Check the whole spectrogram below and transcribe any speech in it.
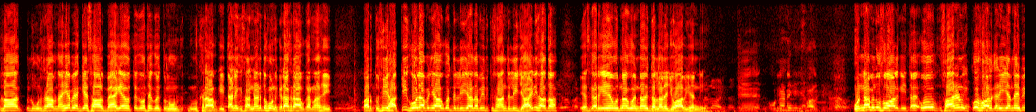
ਲਾ ਕਾਨੂੰਨ ਖਰਾਬ ਨਹੀਂ ਆ ਵੀ ਅੱਗੇ ਸਾਲ ਬਹਿ ਗਿਆ ਉੱਥੇ ਉੱਥੇ ਕੋਈ ਕਾਨੂੰਨ ਖਰਾਬ ਕੀਤਾ ਨਹੀਂ ਕਿਸਾਨਾਂ ਨੇ ਤਾਂ ਹੁਣ ਕਿਹੜਾ ਖਰਾਬ ਕਰਨਾ ਸੀ? ਪਰ ਤੁਸੀਂ ਹੱਕ ਹੀ ਖੋਲਿਆ ਪੰਜਾਬ ਕੋ ਦਿੱਲੀ ਜਾਂਦਾ ਵੀ ਕਿਸਾਨ ਦਿੱਲੀ ਜਾ ਹੀ ਨਹੀਂ ਸਕਦਾ। ਇਸ ਕਰਕੇ ਉਹਨਾਂ ਕੋਲ ਇਹਨਾਂ ਦੀ ਗੱਲਾਂ ਦੇ ਜਵਾਬ ਹੀ ਹੈ ਨਹੀਂ। ਉਹਨਾਂ ਨੇ ਕੀ ਸਵਾਲ ਕੀਤਾ? ਉਹਨਾਂ ਮੈਨੂੰ ਸਵਾਲ ਕੀਤਾ ਉਹ ਸਾਰਿਆਂ ਨੂੰ ਇੱਕੋ ਸਵਾਲ ਕਰੀ ਜਾਂਦੇ ਵੀ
